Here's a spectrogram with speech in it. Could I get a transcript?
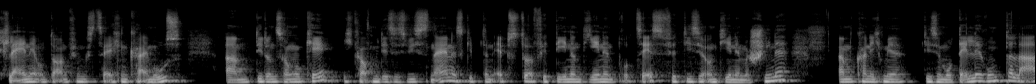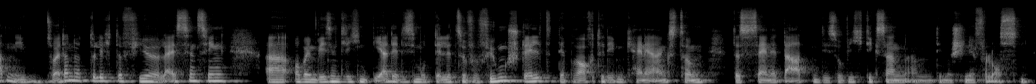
kleine, unter Anführungszeichen, KMUs, ähm, die dann sagen, okay, ich kaufe mir dieses Wissen ein, es gibt einen App Store für den und jenen Prozess, für diese und jene Maschine, ähm, kann ich mir diese Modelle runterladen. Ich zahle dann natürlich dafür Licensing, äh, aber im Wesentlichen der, der diese Modelle zur Verfügung stellt, der braucht halt eben keine Angst haben, dass seine Daten, die so wichtig sind, ähm, die Maschine verlassen.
